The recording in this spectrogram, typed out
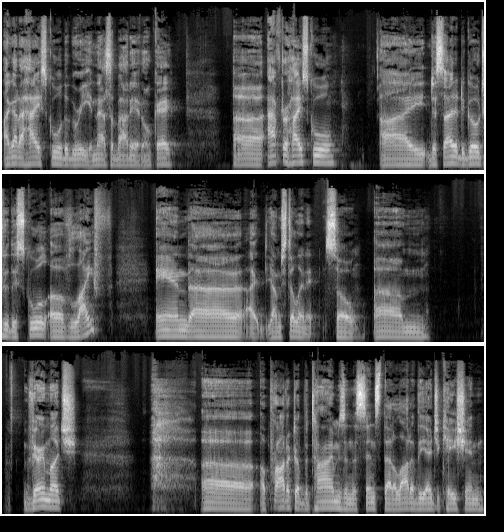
I got a high school degree and that's about it okay? Uh after high school i decided to go to the school of life and uh, I, am still in it. So um, very much uh, a product of the times in the sense that a lot of the education,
